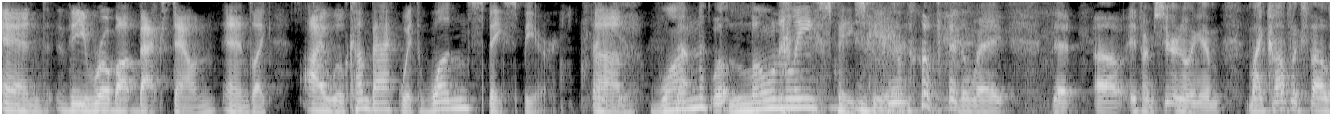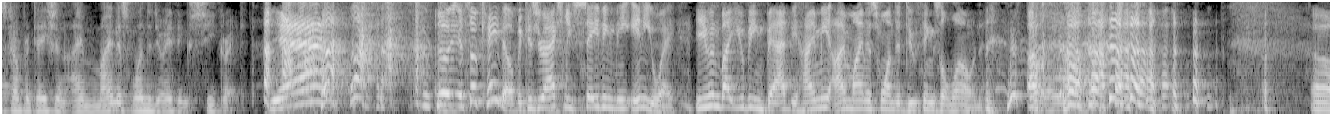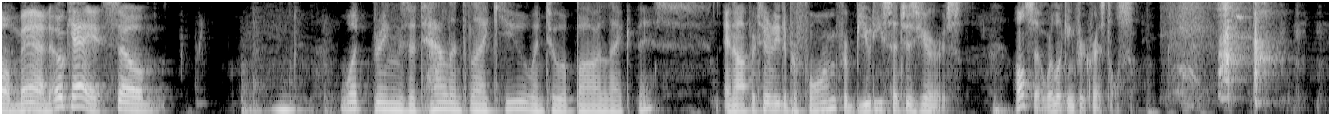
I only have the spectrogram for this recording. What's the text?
and the robot backs down and like, I will come back with one space spear. Um, One well- lonely space beer. By the way, that uh, if I'm serialing him, my conflict styles confrontation, I'm minus one to do anything secret. yes. No, it's okay though because you're actually saving me anyway. Even by you being bad behind me, I'm minus one to do things alone. Oh man. Okay, so what brings a talent like you into a bar like this? An opportunity to perform for beauty such as yours. Also, we're looking for crystals.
